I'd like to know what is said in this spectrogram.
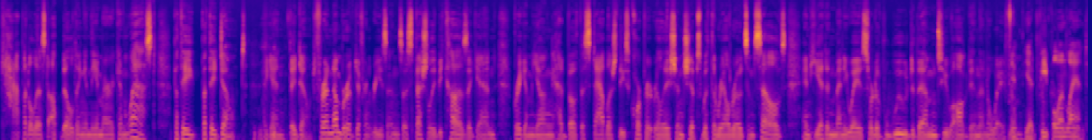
capitalist upbuilding in the American West. But they, but they don't. Again, they don't for a number of different reasons, especially because, again, Brigham Young had both established these corporate relationships with the railroads themselves, and he had in many ways sort of wooed them to Ogden and away from. He had people and land.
